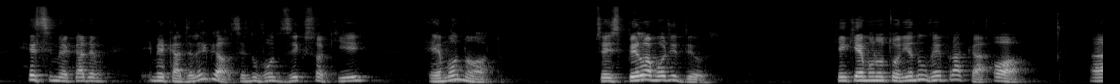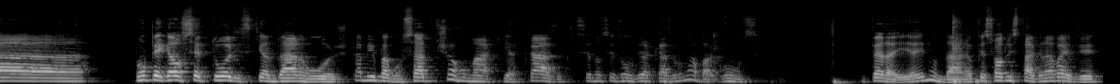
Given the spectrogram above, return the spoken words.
Esse mercado é, mercado é legal. Vocês não vão dizer que isso aqui é monótono. Vocês, pelo amor de Deus. Quem quer monotonia não vem para cá. Ó, a, Vamos pegar os setores que andaram hoje. Está meio bagunçado. Deixa eu arrumar aqui a casa, porque senão vocês vão ver a casa numa bagunça. Espera aí, aí não dá, né? O pessoal do Instagram vai ver.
